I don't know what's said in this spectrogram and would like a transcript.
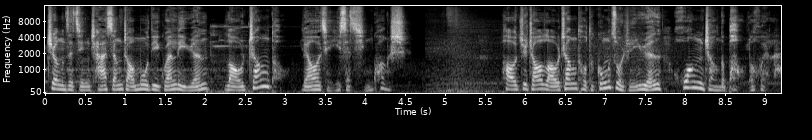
正在警察想找墓地管理员老张头了解一下情况时，跑去找老张头的工作人员慌张地跑了回来，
